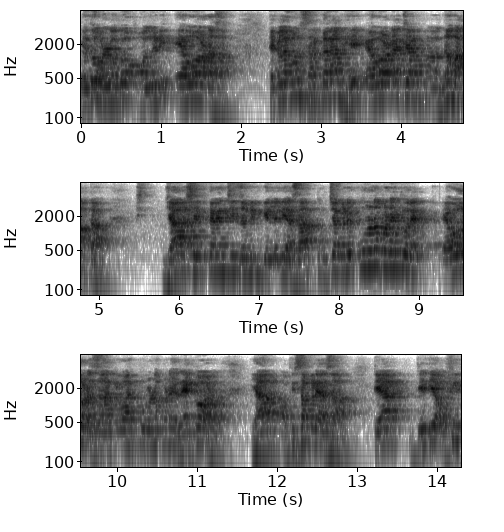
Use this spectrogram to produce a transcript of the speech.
येतो व्हडलो तो ऑलरेडी अवॉर्ड असा. ताका लागून सरकारान हे अवॉर्डाच्या न मागता ज्या शेतकऱ्यांची जमीन गेलेली असा तुमच्याकडे पूर्णपणे तो अवॉर्ड असा किंवा पूर्णपणे रेकॉर्ड ह्या ऑफिसाकडे असा. त्या ते जे ऑफिस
